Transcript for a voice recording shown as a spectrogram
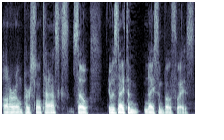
on our own personal tasks. So it was nice and nice in both ways.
